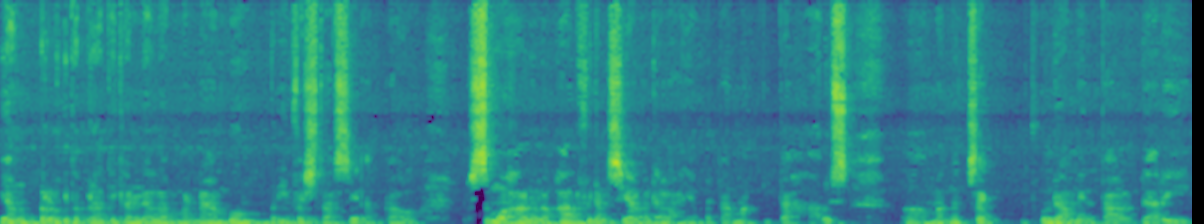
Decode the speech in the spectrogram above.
Yang perlu kita perhatikan dalam menabung, berinvestasi, atau semua hal dalam hal finansial adalah yang pertama kita harus uh, mengecek fundamental dari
